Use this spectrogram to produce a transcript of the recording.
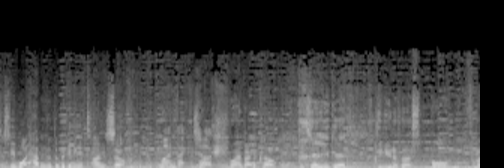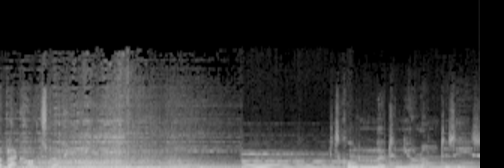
to see what happened at the beginning of time itself? Wind back the clock. Wind back the clock until you get the universe born from a black hole exploding. It's called motor neuron disease.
